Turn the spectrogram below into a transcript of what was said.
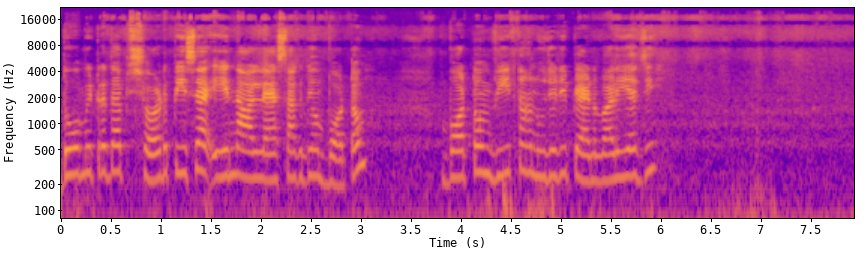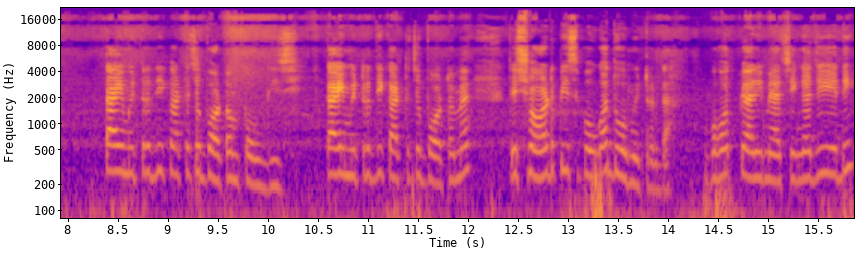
2 ਮੀਟਰ ਦਾ ਸ਼ਾਰਟ ਪੀਸ ਹੈ, ਇਹ ਨਾਲ ਲੈ ਸਕਦੇ ਹੋ ਬਾਟਮ ਬਾਟਮ ਵੀ ਤੁਹਾਨੂੰ ਜਿਹੜੀ ਪੈਣ ਵਾਲੀ ਹੈ ਜੀ 2.5 ਮੀਟਰ ਦੀ ਕੱਟ 'ਚ ਬਾਟਮ ਪਊਗੀ ਜੀ। 2.5 ਮੀਟਰ ਦੀ ਕੱਟ 'ਚ ਬਾਟਮ ਹੈ ਤੇ ਸ਼ਾਰਟ ਪੀਸ ਪਊਗਾ 2 ਮੀਟਰ ਦਾ। ਬਹੁਤ ਪਿਆਰੀ ਮੈਚਿੰਗ ਹੈ ਜੀ ਇਹਦੀ।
